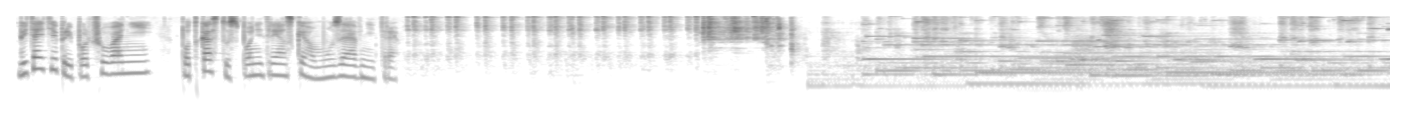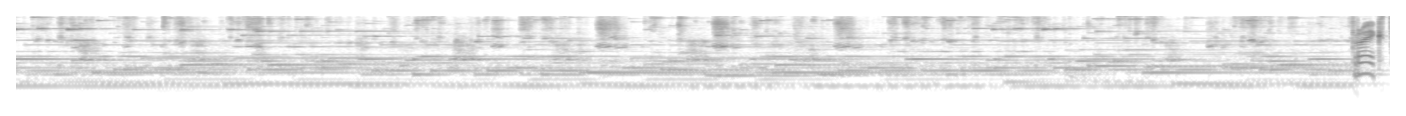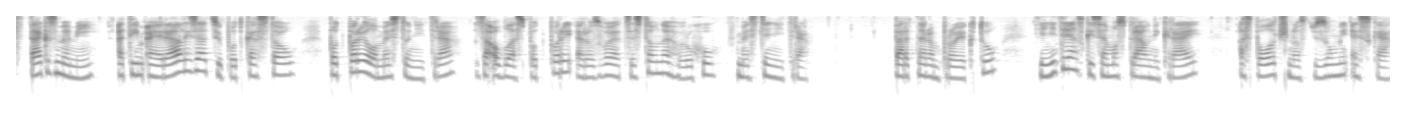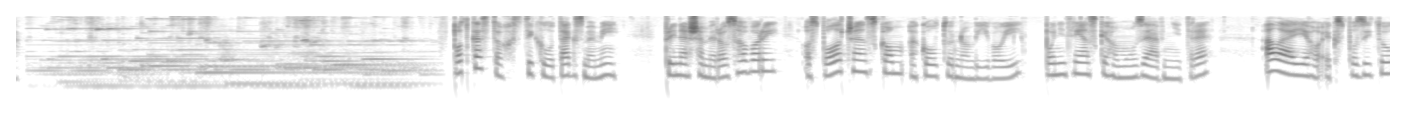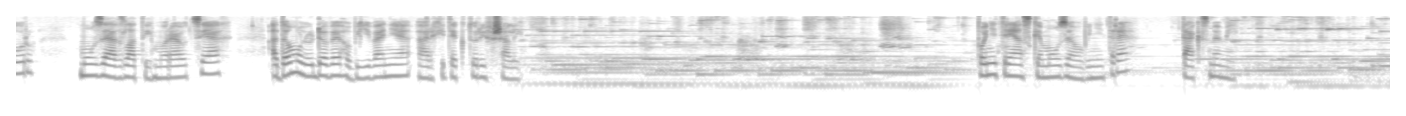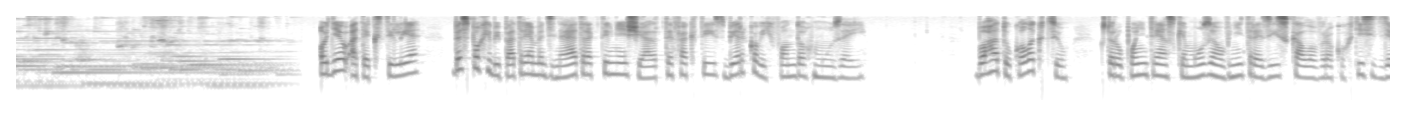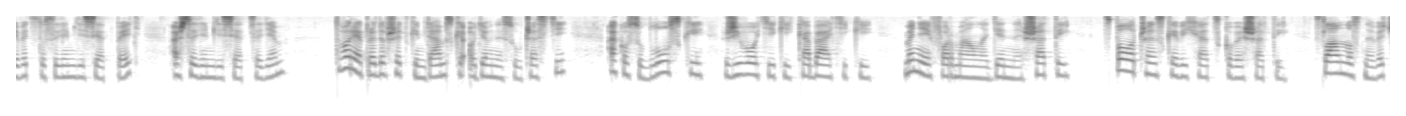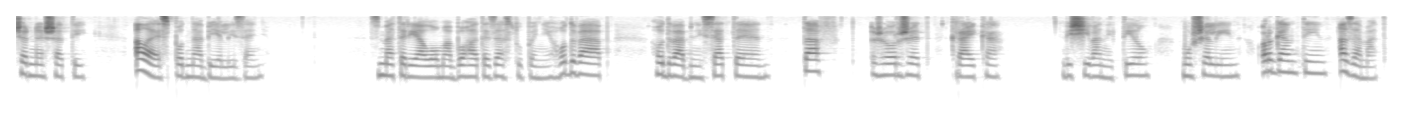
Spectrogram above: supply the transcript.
Vitajte pri počúvaní podcastu z Ponitrianského múzea v Nitre. Projekt Tak sme my a tým aj realizáciu podcastov podporilo mesto Nitra za oblasť podpory a rozvoja cestovného ruchu v meste Nitra. Partnerom projektu je Nitrianský samozprávny kraj a spoločnosť Zoomy SK. V podcastoch z cyklu Tak sme my prinášame rozhovory o spoločenskom a kultúrnom vývoji Ponitrianského múzea v Nitre, ale aj jeho expozitúr – Múzea v Zlatých Moravciach a Domu ľudového bývania a architektúry v Šali. Ponitrianské múzeum v Nitre, tak sme my. Odev a textílie bez pochyby patria medzi najatraktívnejšie artefakty v zbierkových fondoch múzeí. Bohatú kolekciu, ktorú Ponitrianské múzeum v Nitre získalo v rokoch 1975 až 77, tvoria predovšetkým dámske odevné súčasti, ako sú blúzky, životíky, kabátiky, menej formálne denné šaty, spoločenské vychádzkové šaty, slávnostné večerné šaty, ale aj spodná bielizeň. Z materiálov má bohaté zastúpenie hodváb, hodvábny satén, taft, žoržet, krajka, vyšívaný tyl, mušelín, organtín a zamat.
